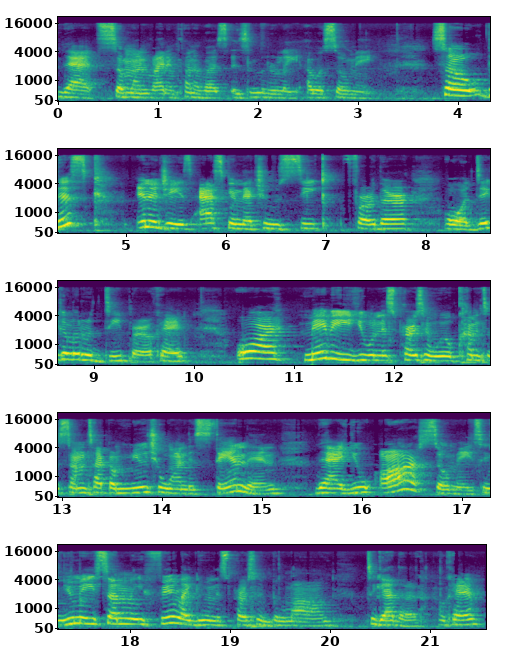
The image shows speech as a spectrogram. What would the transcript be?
that someone right in front of us is literally our soulmate. So this energy is asking that you seek further or dig a little deeper, okay? Or maybe you and this person will come to some type of mutual understanding that you are soulmates and you may suddenly feel like you and this person belong together, okay?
